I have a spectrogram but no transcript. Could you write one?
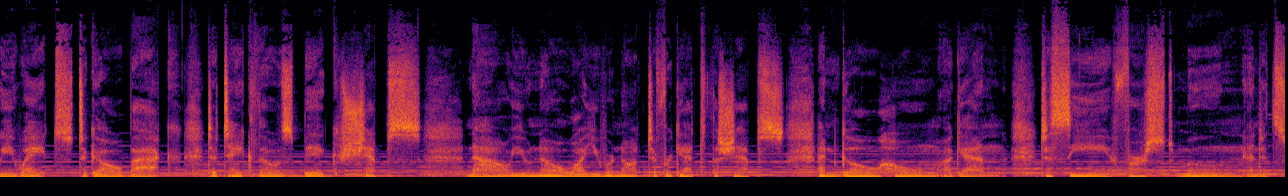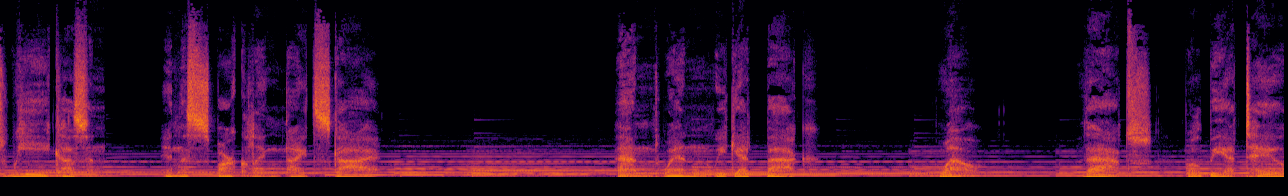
we wait to go back, to take those big ships. Now you know why you were not to forget the ships, and go home again, to see First Moon and its wee cousin in the sparkling night sky. And when we get back, well, that will be a tale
